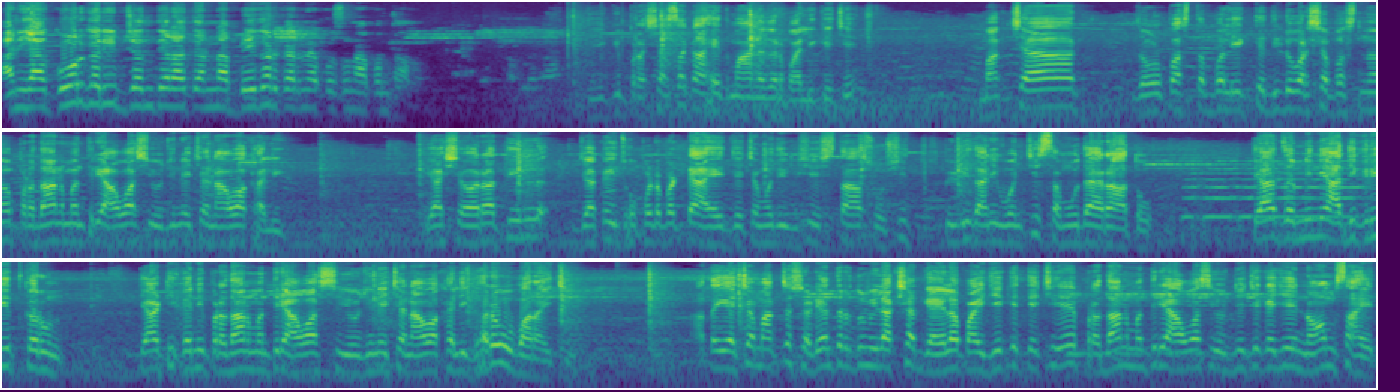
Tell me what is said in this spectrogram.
आणि या गोरगरीब जनतेला त्यांना बेघर करण्यापासून आपण थांबू. जे की प्रशासक आहेत महानगरपालिकेचे. मागच्या जवळपास तब्बल एक ते दीड वर्षापासून प्रधानमंत्री आवास योजनेच्या नावाखाली या शहरातील ज्या काही झोपडपट्ट्या आहेत ज्याच्यामध्ये विशेषतः शोषित पीडित आणि वंचित समुदाय राहतो त्या जमिनी अधिग्रहित करून त्या ठिकाणी प्रधानमंत्री आवास योजनेच्या नावाखाली घरं उभारायची. आता याच्या मागचं षडयंत्र तुम्ही लक्षात घ्यायला पाहिजे की त्याचे प्रधानमंत्री आवास योजनेचे काही जे नॉर्म्स आहेत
